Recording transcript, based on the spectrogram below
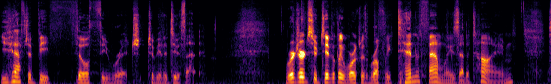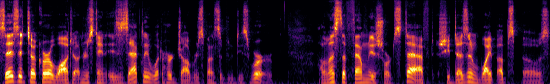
You have to be filthy rich to be able to do that. Richards, who typically worked with roughly 10 families at a time, says it took her a while to understand exactly what her job responsibilities were. Unless the family is short staffed, she doesn't wipe up spills,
